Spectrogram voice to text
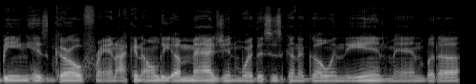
being his girlfriend, I can only imagine where this is going to go in the end, man. But, uh,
